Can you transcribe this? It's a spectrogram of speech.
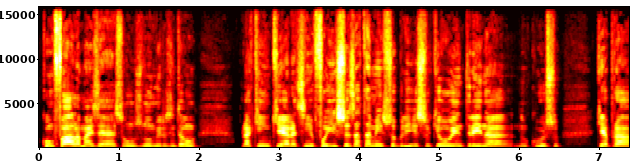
com fala, mas é, são os números. Então, para quem quer, assim, foi isso exatamente sobre isso que eu entrei na, no curso, que é para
